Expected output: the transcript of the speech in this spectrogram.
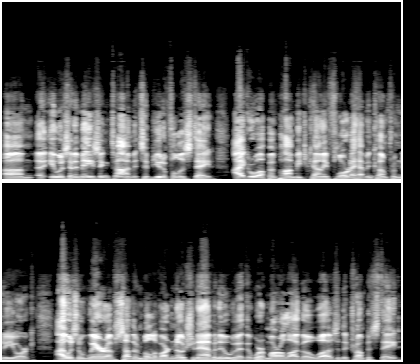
Um, uh, it was an amazing time. It's a beautiful estate. I grew up in Palm Beach County, Florida, having come from New York. I was aware of Southern Boulevard and Ocean Avenue, where Mar-a-Lago was, in the Trump estate.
